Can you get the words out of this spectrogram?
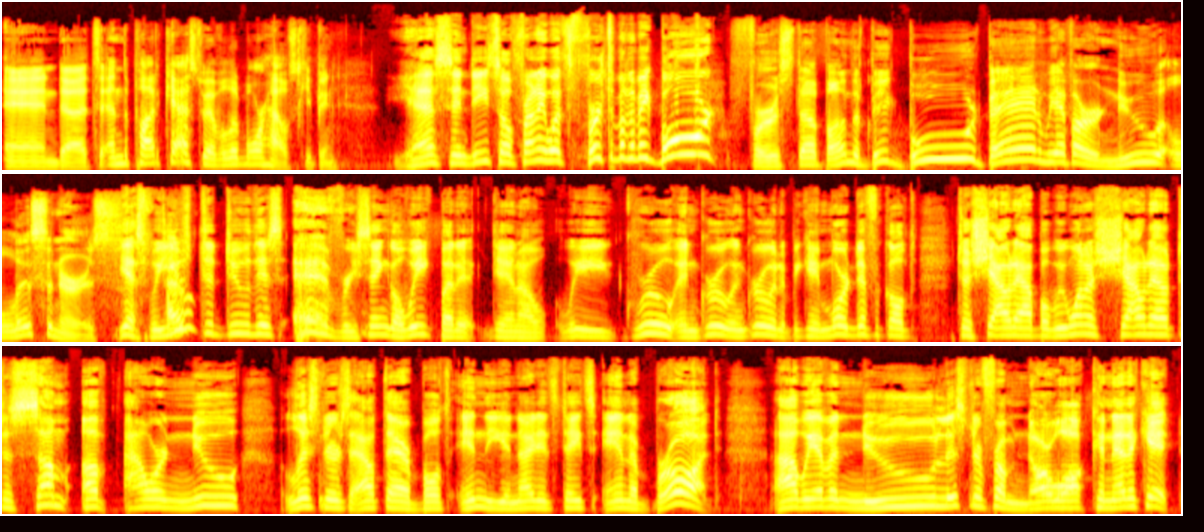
And uh, to end the podcast, we have a little more housekeeping. Yes, indeed. So, Friday, what's first up on the big board? First up on the big board, Ben, we have our new listeners. Yes, we used to do this every single week, but it, you know, we grew and grew and grew, and it became more difficult to shout out. But we want to shout out to some of our new listeners out there, both in the United States and abroad. Uh, we have a new listener from Norwalk, Connecticut.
